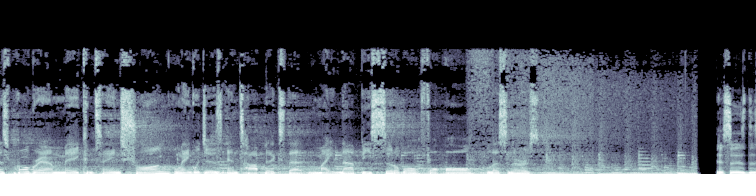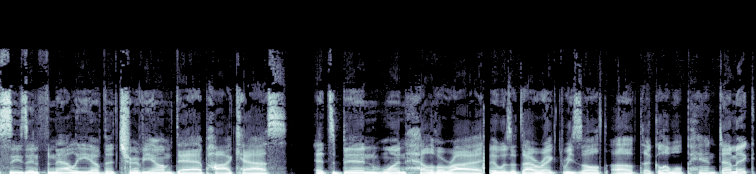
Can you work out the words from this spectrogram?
This program may contain strong languages and topics that might not be suitable for all listeners. This is the season finale of the Trivium Dad podcast. It's been one hell of a ride. It was a direct result of the global pandemic,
